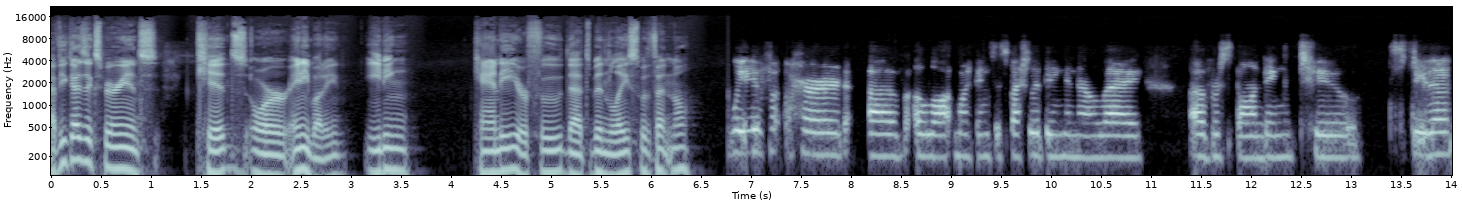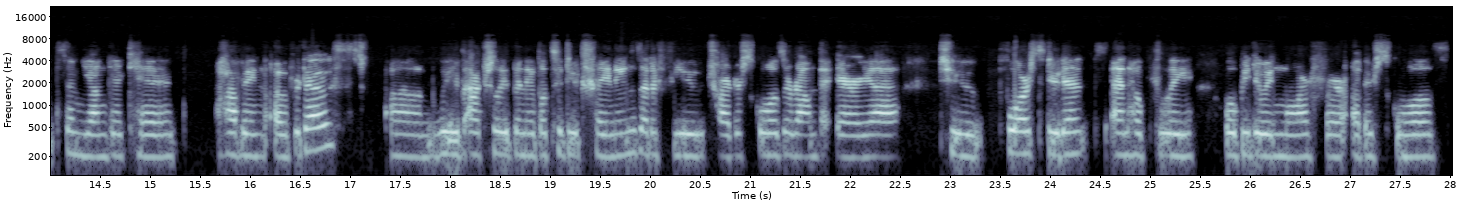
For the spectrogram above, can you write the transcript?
Have you guys experienced kids or anybody eating candy or food that's been laced with fentanyl? We've heard of a lot more things, especially being in LA, of responding to students and younger kids having overdosed. Um, we've actually been able to do trainings at a few charter schools around the area to for students, and hopefully we'll be doing more for other schools.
